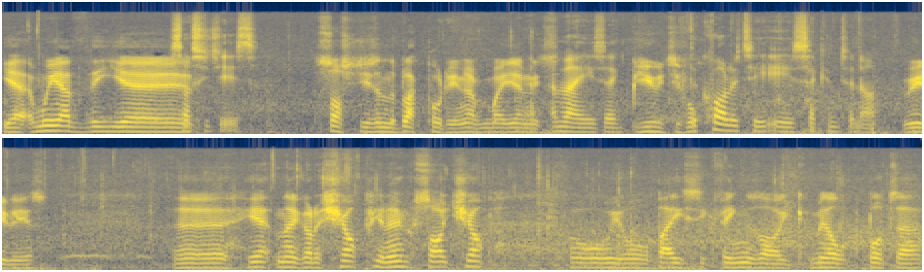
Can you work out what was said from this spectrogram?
yeah and we had the uh, Sausages, sausages and the black pudding haven't we and it's amazing. Beautiful. The quality is second to none. really is uh, yeah and they got a shop you know side shop for all your basic things like milk butter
